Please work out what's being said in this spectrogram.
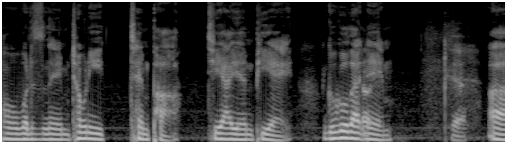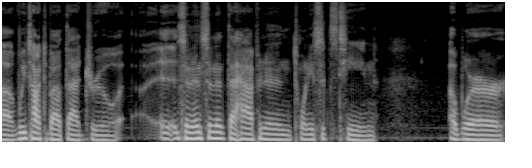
oh, what is his name? Tony Timpa, T I M P A. Google that Oh. name. yeah, Uh, we talked about that, Drew. It's an incident that happened in 2016 uh, where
